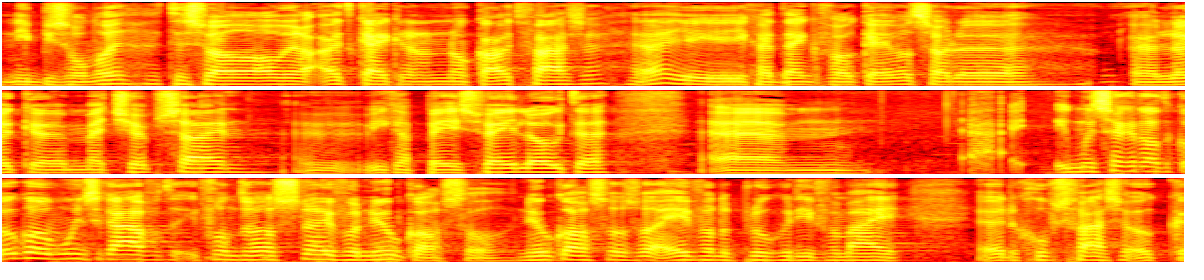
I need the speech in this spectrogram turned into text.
niet bijzonder. Het is wel alweer uitkijken naar de knock-out fase. Hè? Je, je, gaat denken van oké, okay, wat zou de leuke match-ups zijn? Uh, wie gaat PSV loten? Um, ja, ik moet zeggen dat ik ook wel woensdagavond... Ik vond het wel sneu voor Newcastle. Newcastle is wel een van de ploegen die voor mij uh, de groepsfase ook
